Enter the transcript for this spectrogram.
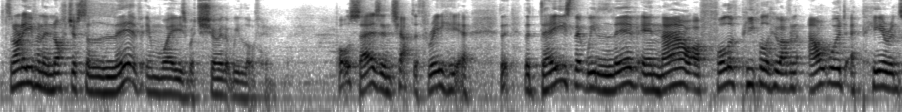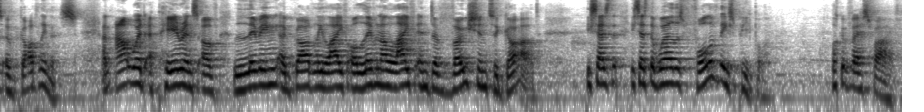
It's not even enough just to live in ways which show that we love Him. Paul says in chapter 3 here that the days that we live in now are full of people who have an outward appearance of godliness, an outward appearance of living a godly life or living a life in devotion to God. He says, that, he says the world is full of these people. Look at verse 5.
